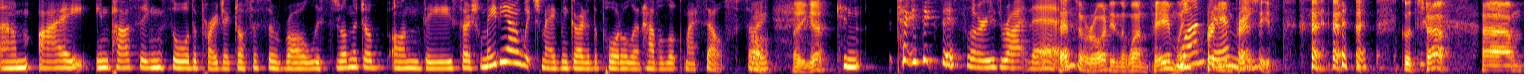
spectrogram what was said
um, I, in passing, saw the project officer role listed on the job on the social media, which made me go to the portal and have a look myself. So, Oh, there you go. can two success stories right there. That's all right in the one family. One Pretty family. impressive. Good stuff. Um,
